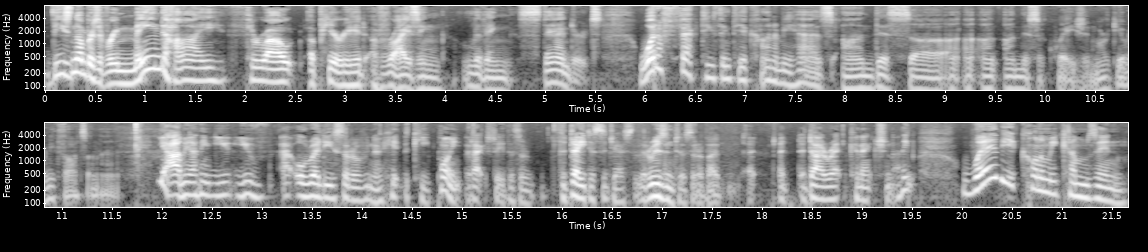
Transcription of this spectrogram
these numbers have remained high throughout a period of rising living standards. What effect do you think the economy has on this uh, on, on, this equation, Mark? Do you have any thoughts on that? Yeah, I mean, I think you, you've uh, already sort of you know hit the key point that actually the sort of the data suggests that there isn't a sort of a, a, a direct connection. I think where the economy comes in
